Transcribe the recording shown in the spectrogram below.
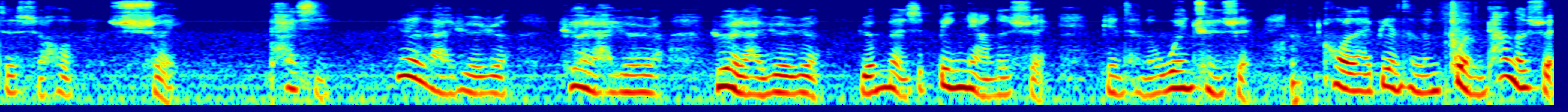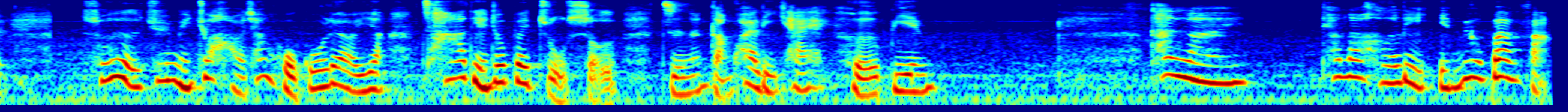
这时候水开始越来越热，越来越热，越来越热。原本是冰凉的水变成了温泉水，后来变成了滚烫的水。所有的居民就好像火锅料一样，差点就被煮熟了，只能赶快离开河边。看来跳到河里也没有办法，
